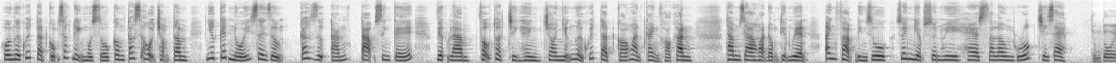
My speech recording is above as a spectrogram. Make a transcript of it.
Hội Người Khuyết tật cũng xác định một số công tác xã hội trọng tâm như kết nối, xây dựng, các dự án tạo sinh kế, việc làm, phẫu thuật trình hình cho những người khuyết tật có hoàn cảnh khó khăn. Tham gia hoạt động thiện nguyện, anh Phạm Đình Du, doanh nghiệp Xuân Huy Hair Salon Group chia sẻ. Chúng tôi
